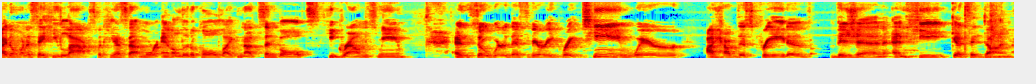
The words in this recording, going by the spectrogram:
I don't want to say he lacks, but he has that more analytical, like nuts and bolts. He grounds me. And so we're this very great team where I have this creative vision and he gets it done.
